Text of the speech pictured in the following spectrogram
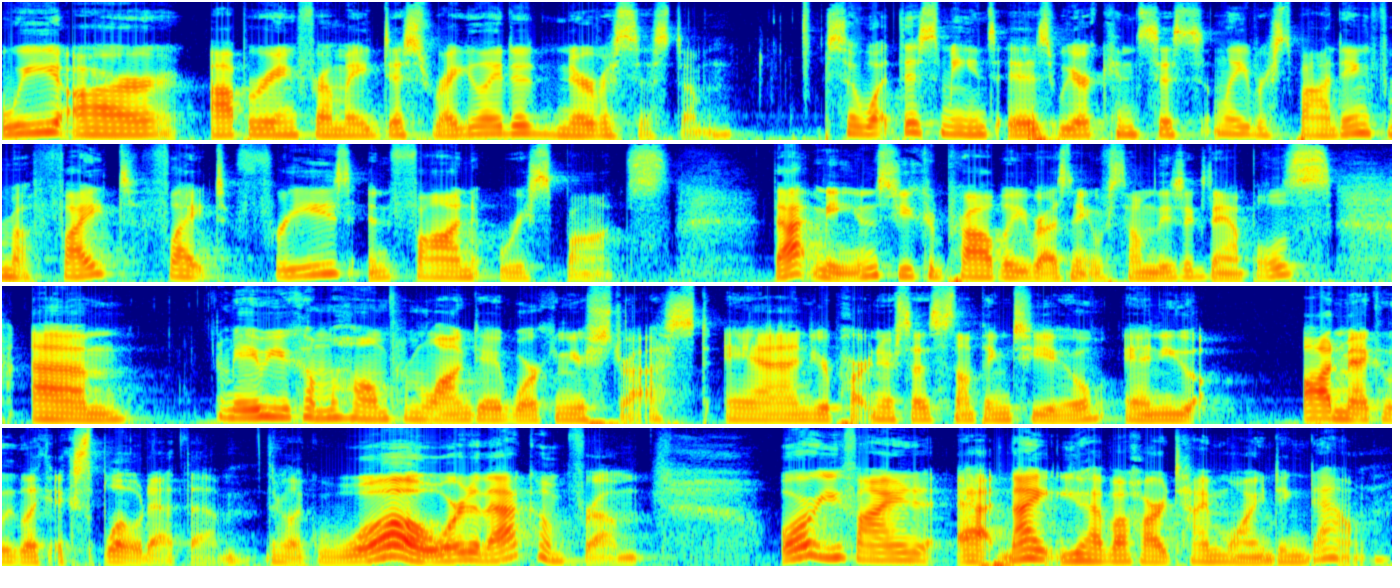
we are operating from a dysregulated nervous system. So, what this means is we are consistently responding from a fight, flight, freeze, and fawn response. That means you could probably resonate with some of these examples. Um, maybe you come home from a long day of work and you're stressed, and your partner says something to you, and you automatically like explode at them. They're like, whoa, where did that come from? Or you find at night you have a hard time winding down.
